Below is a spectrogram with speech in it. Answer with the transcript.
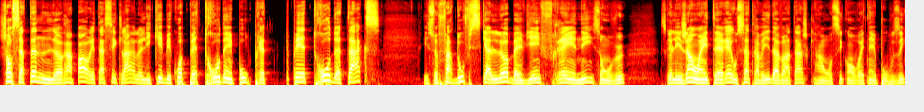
Chose certaine, le rapport est assez clair. Les Québécois paient trop d'impôts, paient trop de taxes. Et ce fardeau fiscal-là ben, vient freiner, si on veut. Parce que les gens ont intérêt aussi à travailler davantage quand on sait qu'on va être imposé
